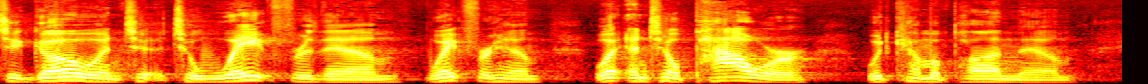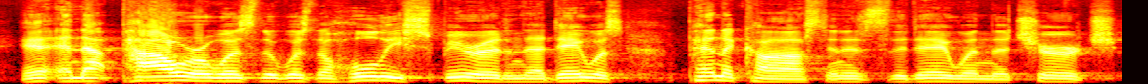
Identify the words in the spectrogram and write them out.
to go and to, to wait for them, wait for him what, until power would come upon them. And, that power was the, was the Holy Spirit, and that day was Pentecost, and it's the day when the church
